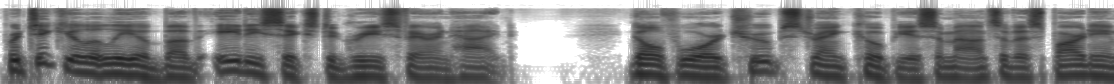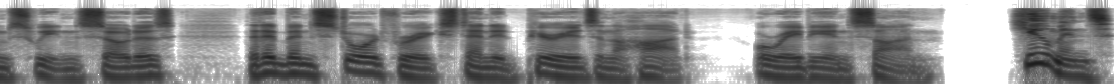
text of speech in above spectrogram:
particularly above 86 degrees Fahrenheit. Gulf War troops drank copious amounts of aspartame-sweetened sodas that had been stored for extended periods in the hot Arabian sun. Humans,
